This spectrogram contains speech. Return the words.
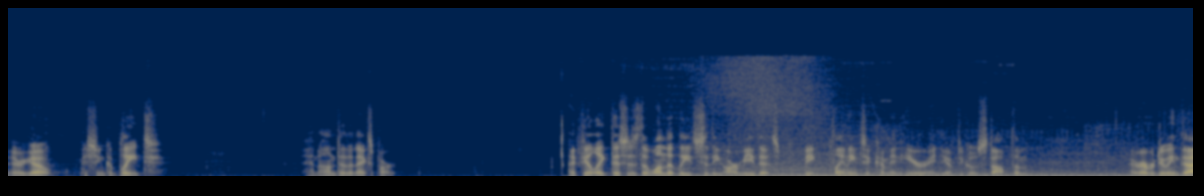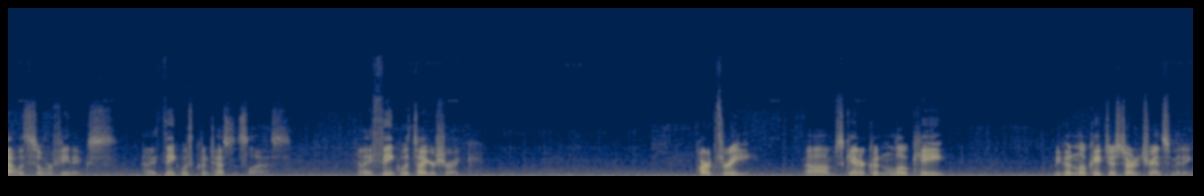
There we go. Mission complete. And on to the next part. I feel like this is the one that leads to the army that's being planning to come in here and you have to go stop them. I remember doing that with Silver Phoenix. And I think with Quintessence Lass. And I think with Tiger Strike. Part 3. Um, scanner couldn't locate... We couldn't locate, just started transmitting.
